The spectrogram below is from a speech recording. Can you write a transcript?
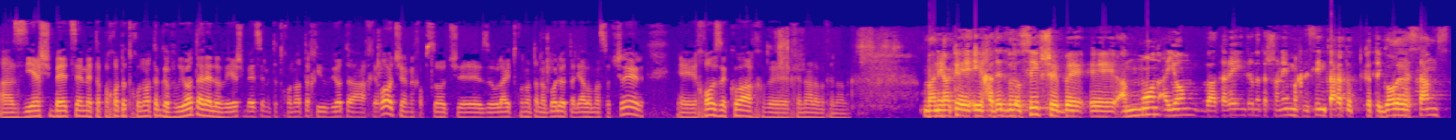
אז יש בעצם את הפחות התכונות הגבריות האלה ויש בעצם את התכונות החיוביות האחרות שהן מחפשות שזה אולי תכונות אנבוליות, עלייה במסת שריר, חוזק, כוח וכן הלאה וכן הלאה. ואני רק אה, אחדד ואוסיף שבהמון היום באתרי אינטרנט השונים מכניסים תחת קטגוריה סאונס אה,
